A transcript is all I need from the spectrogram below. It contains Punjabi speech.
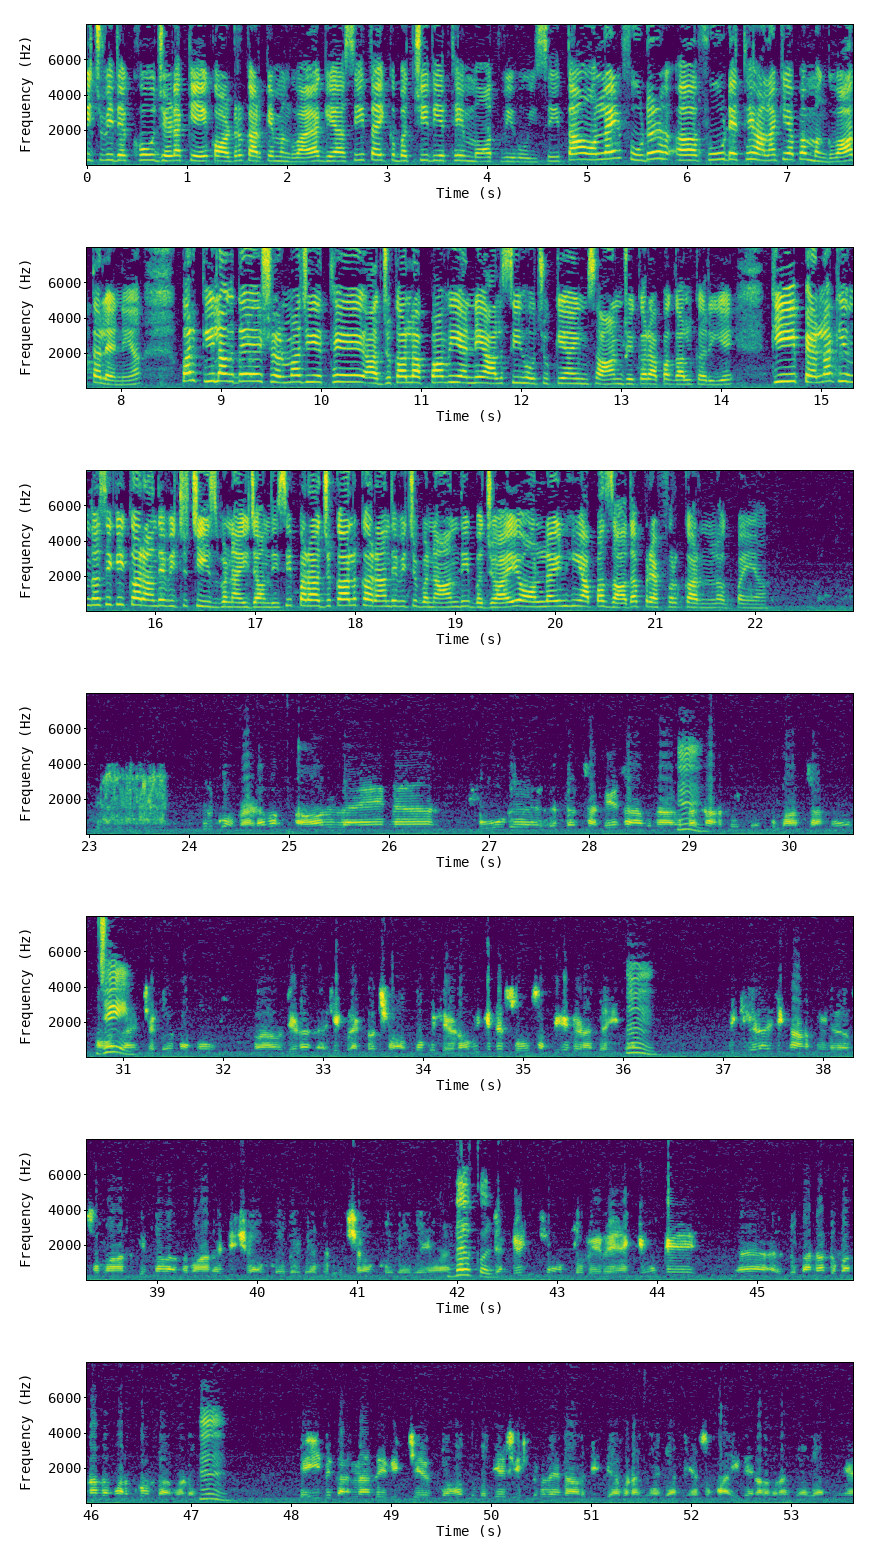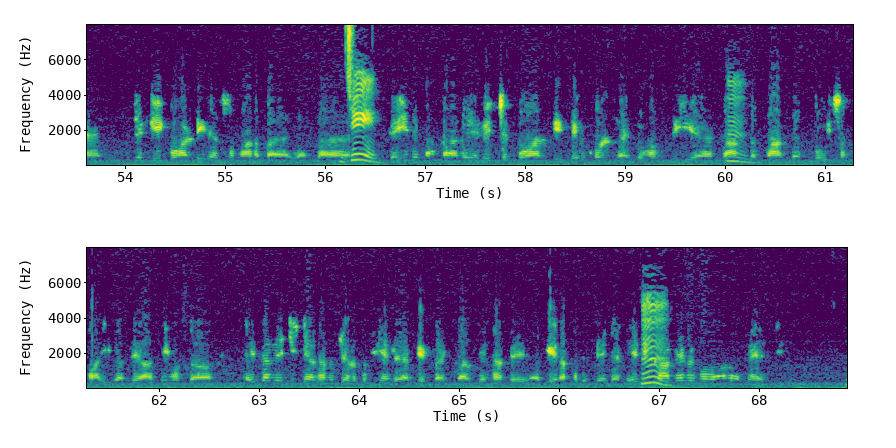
ਵਿੱਚ ਵੀ ਦੇਖੋ, ਜਿਹੜਾ ਕੇਕ ਆਰਡਰ ਕਰਕੇ ਮੰਗਵਾਇਆ ਗਿਆ ਸੀ, ਤਾਂ ਇੱਕ ਬੱਚੀ ਦੀ ਇੱਥੇ ਮੌਤ ਵੀ ਹੋਈ ਸੀ। ਤਾਂ ਆਨਲਾਈਨ ਫੂਡਰ ਫੂਡ ਇੱਥੇ ਹਾਲਾਂਕਿ ਆਪਾਂ ਮੰਗਵਾ ਤਾਂ ਲੈਨੇ ਆ ਪਰ ਕੀ ਲੱਗਦਾ ਹੈ, ਸ਼ਰਮਾ ਜੀ, ਇੱਥੇ ਅੱਜ ਕੱਲ ਆਪਾਂ ਵੀ ਇੰਨੇ ਆਲਸੀ ਹੋ ਚੁੱਕੇ ਆ ਇਨਸਾਨ, ਜੇਕਰ ਆਪਾਂ ਗੱਲ ਕਰੀਏ, ਕਿ ਪਹਿਲਾਂ ਕੀ ਹੁੰਦਾ ਸੀ ਕਿ ਘਰਾਂ ਦੇ ਵਿੱਚ ਚੀਜ਼ ਬਣਾਈ ਜਾਂਦੀ ਸੀ, ਪਰ ਅੱਜ ਕੱਲ ਘਰਾਂ ਦੇ ਵਿੱਚ ਬਣਾਉਣ ਦੀ ਬਜਾਏ ਆਨਲਾਈਨ ਹੀ ਆਪਾਂ ਜ਼ਿਆਦਾ ਪ੍ਰੈਫਰ ਕਰਨ ਲੱਗ ਪਏ ਆ ਬਿਲਕੁਲ ਮੈਡਮ ਆਨਲਾਈਨ ਫੂਡ ਤਾਂ ਸਾਡੇ ਹਿਸਾਬ ਨਾਲ ਉਹਦਾ ਹਮ। ਖਾਣ ਪੀਣ ਦਾ ਸਮਾਨ ਸਾਨੂੰ ਜੀ। online ਛੱਡੋ ਸਾਨੂੰ ਅਹ, ਜਿਹੜਾ ਅਸੀਂ ਬ੍ਰੈਕਫਾਸਟ ਸ਼ਾਪ ਤੋਂ ਵੀ ਲੈਣਾ ਉਹ ਵੀ ਕਿਤੇ ਸੋਚ ਸਮਝ ਕੇ ਲੈਣਾ ਚਾਹੀਦਾ। ਹੂੰ। ਵੀ ਕਿਹੜਾ ਅਸੀਂ ਖਾਣ ਪੀਣ ਦਾ ਸਮਾਨ ਕਿੰਨਾ ਦਾ ਸਮਾਨ ਅਸੀਂ ਸ਼ਾਪ ਤੋਂ ਲੈ ਰਹੇ ਹਾਂ ਕਿਹੜੀ ਸ਼ਾਪ ਤੋਂ ਲੈ ਰਹੇ ਹਾਂ ਬਿਲਕੁਲ। ਜਾਂ ਕਿਹੜੀ ਸ਼ਾਪ ਤੋਂ ਲੈ ਰਹੇ ਹਾਂ ਕਿਉਂਕਿ ਅਹ, ਦੁਕਾਨਾਂ ਦੁਕਾਨਾਂ ਦਾ ਫ਼ਰਕ ਹੁੰਦਾ ਮੈਡਮ ਹੂੰ। ਕਈ ਦੁਕਾਨਾਂ ਦੇ ਵਿੱਚ ਬਹੁਤ ਵਧੀਆ ਸਿਸਟਮ ਦੇ ਨਾਲ ਚੀਜ਼ਾਂ ਬਣਾਈਆਂ ਜਾਂਦੀਆਂ ਸਫ਼ਾਈ ਦੇ ਨਾਲ ਬਣਾਈਆਂ ਜਾਂਦੀਆਂ। ਚੰਗੀ ਕੁਆਲਿਟੀ ਦਾ ਸਮਾਨ ਪਾਇਆ ਜਾਂਦਾ ਹੈ। ਜੀ। ਕਈ ਦੁਕਾਨਾਂ ਦੇ ਵਿੱਚ ਕੁਆਲਿਟੀ ਬਿਲਕੁਲ ਡੈਡ ਹੁੰਦੀ ਹੈ ਗੰਦ ਬੰਦ ਕੋਈ ਸਫ਼ਾਈ ਦਾ ਧਿਆਨ ਨਹੀਂ ਹੁੰਦਾ। ਇਦਾਂ ਦੀਆਂ ਚੀਜ਼ਾਂ ਸਾਨੂੰ ਚਰਬੀਆਂ ਲਿਆ ਕੇ ਪੈਕ ਕਰਕੇ ਸਾਡੇ ਅੱਗੇ ਰੱਖ ਦਿੱਤੇ ਜਾਂਦੇ ਇਹ ਕੇ ਫਿਰ ਬਿਮਾਰ ਹੁੰਦੇ ਆ ਜੀ।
